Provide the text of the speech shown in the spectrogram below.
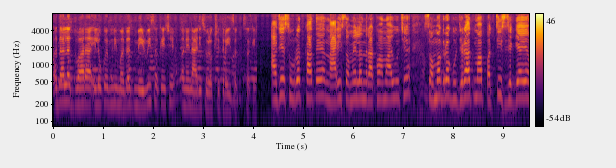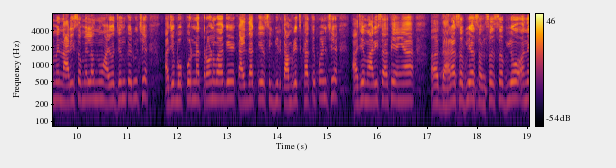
અદાલત દ્વારા એ લોકો એમની મદદ મેળવી શકે છે અને નારી સુરક્ષિત રહી શક- શકે. આજે સુરત ખાતે નારી સંમેલન રાખવામાં આવ્યું છે. સમગ્ર ગુજરાતમાં પચીસ જગ્યાએ અમે નારી સંમેલનનું આયોજન કર્યું છે. આજે બપોરના ત્રણ વાગે કાયદાકીય શિબિર કામરેજ ખાતે પણ છે. આજે મારી સાથે અહીંયા ધારાસભ્ય, સંસદ સભ્યો અને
